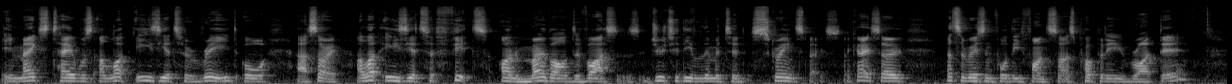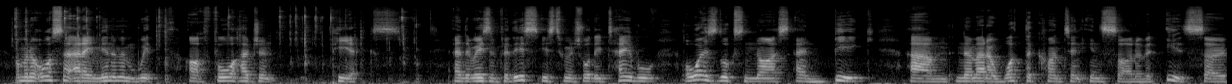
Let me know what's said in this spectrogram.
it makes tables a lot easier to read or uh, sorry a lot easier to fit on mobile devices due to the limited screen space okay so that's the reason for the font size property right there I'm going to also add a minimum width of 400 px. And the reason for this is to ensure the table always looks nice and big um, no matter what the content inside of it is. So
